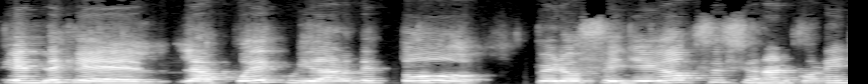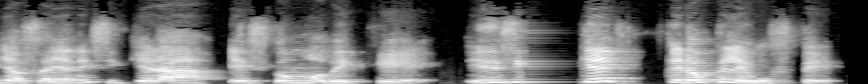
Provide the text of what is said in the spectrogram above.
siente que la puede cuidar de todo, pero se llega a obsesionar con ella, o sea, ya ni siquiera es como de que, y ni siquiera creo que le guste,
